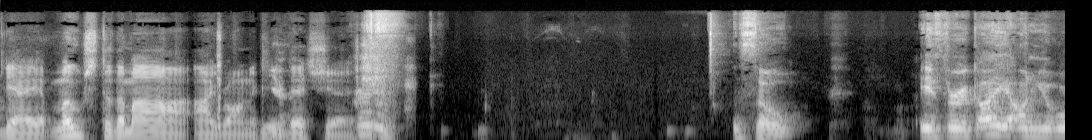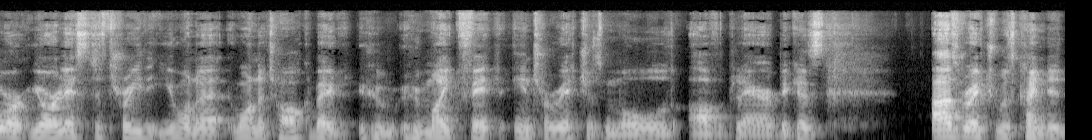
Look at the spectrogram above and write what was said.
yeah, yeah. Most of them are, ironically, yeah. this year. So is there a guy on your your list of three that you want to want to talk about who who might fit into Rich's mold of a player? Because as Rich was kind of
